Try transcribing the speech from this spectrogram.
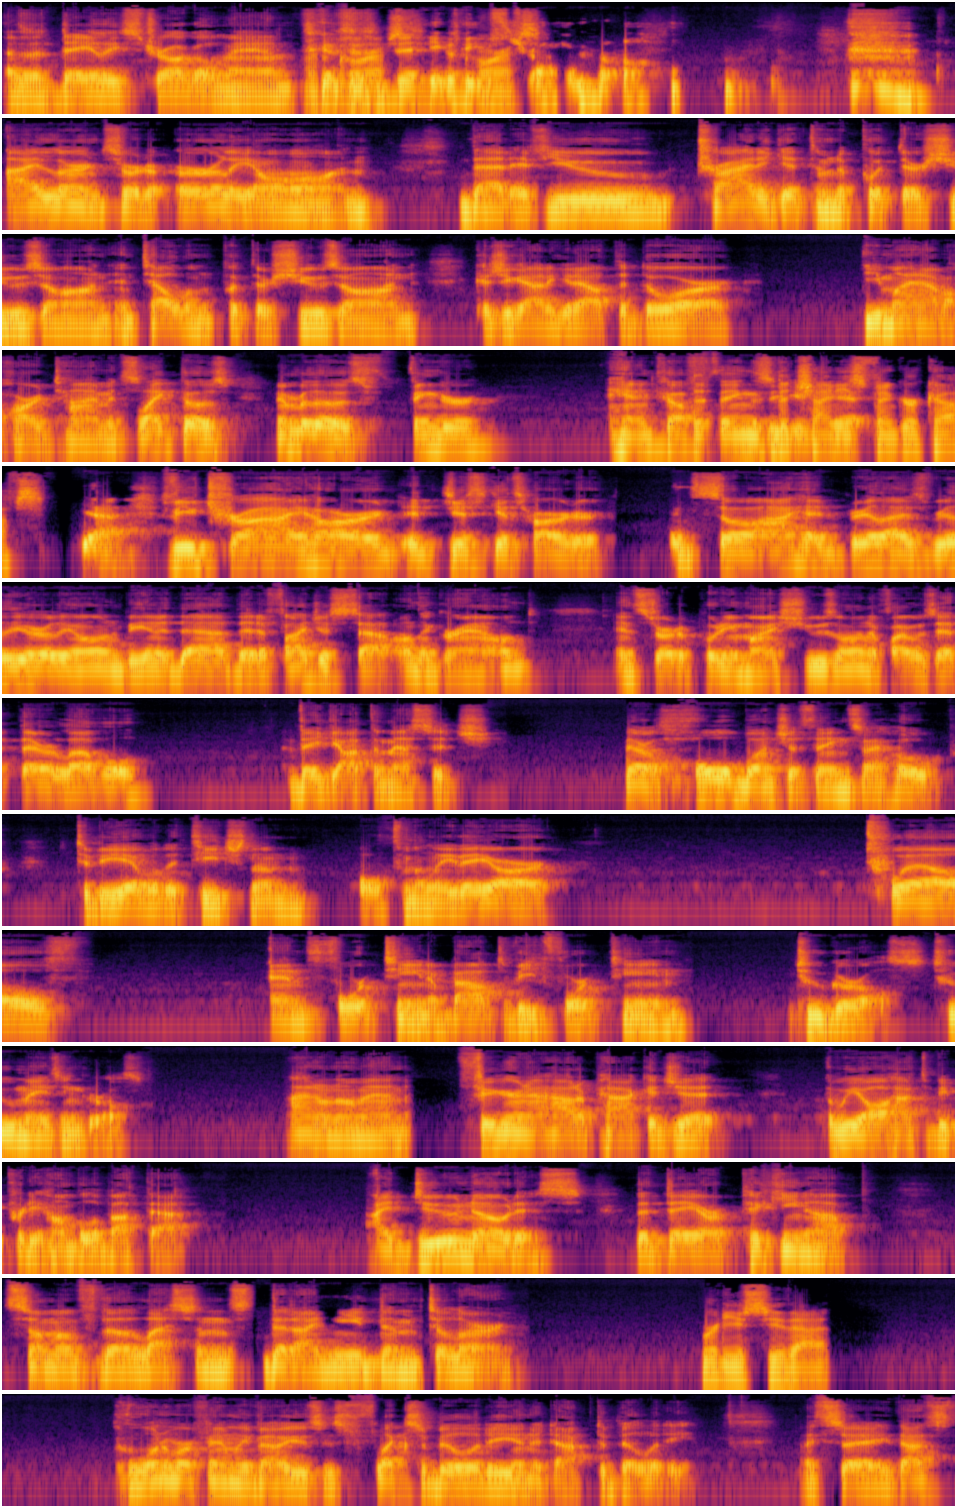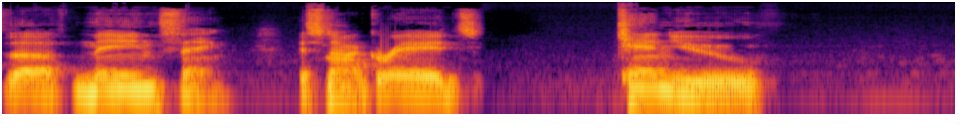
As a daily struggle, man. Of course, a daily of course. struggle. I learned sort of early on that if you try to get them to put their shoes on and tell them to put their shoes on because you got to get out the door, you might have a hard time. It's like those, remember those finger handcuff the, things? The Chinese get? finger cuffs? Yeah. If you try hard, it just gets harder. And so I had realized really early on being a dad that if I just sat on the ground and started putting my shoes on, if I was at their level, they got the message. There are a whole bunch of things I hope to be able to teach them ultimately. They are 12 and 14, about to be 14. Two girls, two amazing girls. I don't know, man. Figuring out how to package it, we all have to be pretty humble about that. I do notice that they are picking up some of the lessons that I need them to learn. Where do you see that? One of our family values is flexibility and adaptability. I say that's the main thing. It's not grades. Can you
